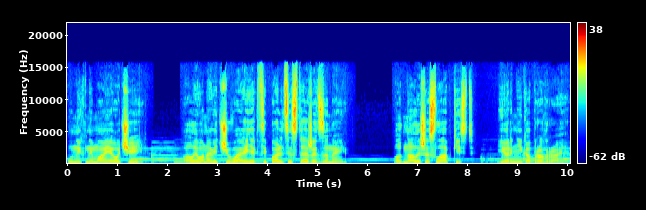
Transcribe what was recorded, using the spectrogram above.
У них немає очей, але вона відчуває, як ці пальці стежать за нею. Одна лише слабкість, і Арніка програє,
